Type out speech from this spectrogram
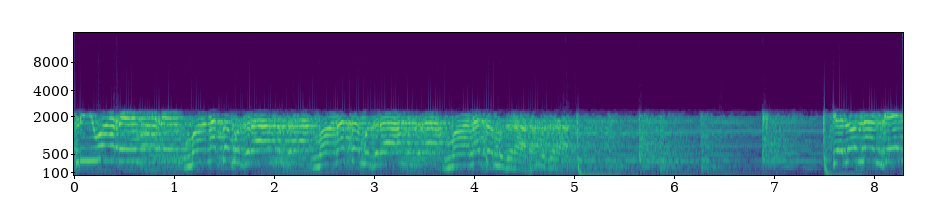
त्रिवार मानाचा मुजरा मानाचा मुजरा मानाचा मुजरा चलो नांदेड.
